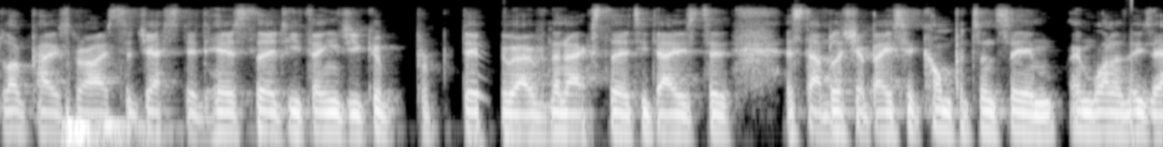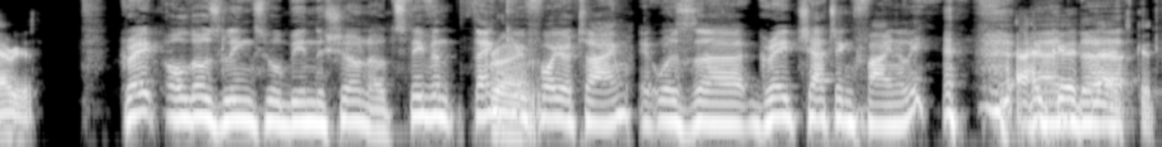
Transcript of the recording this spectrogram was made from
blog post where I suggested here's 30 things you could do over the next 30 days to establish a basic competency in, in one of these areas. Great. All those links will be in the show notes. Stephen, thank right. you for your time. It was uh, great chatting finally. and, good. No, that's good.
